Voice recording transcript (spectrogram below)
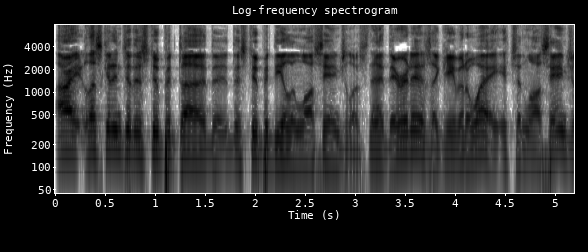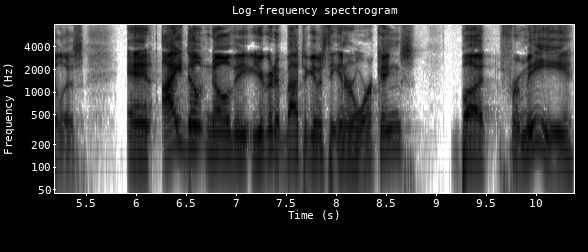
All right, let's get into this stupid uh, the, the stupid deal in Los Angeles. Now, there it is. I gave it away. It's in Los Angeles, and I don't know the. You're going to about to give us the inner workings, but for me,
